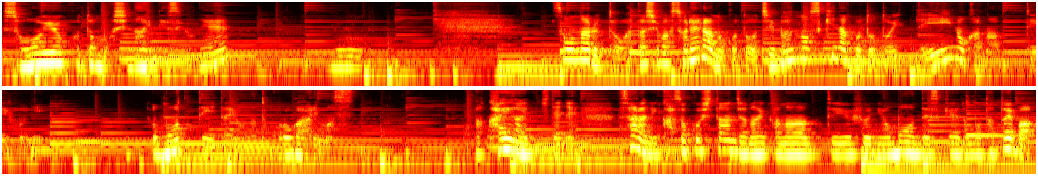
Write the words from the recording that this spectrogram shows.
そういうこともしないんですよね。うん、そうなると私はそれらのことを自分の好きなことと言っていいのかなっていう思っていたようなところがあります。まあ、海外に来てねさらに加速したんじゃないかなっていうふうに思うんですけれども例えば、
